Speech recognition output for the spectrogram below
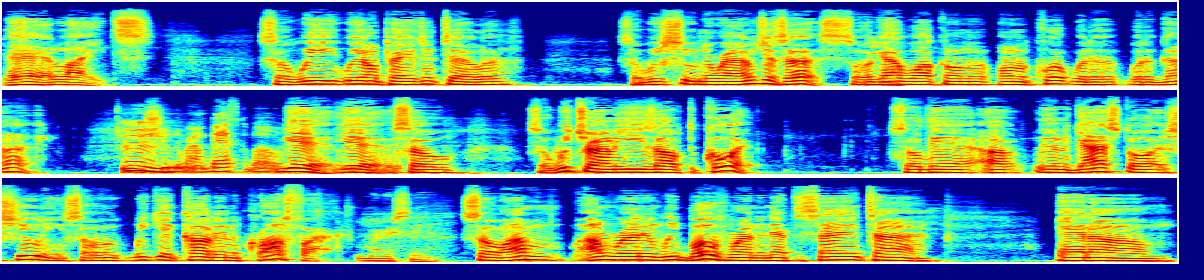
that had lights, so we we on Page and Taylor. So we shooting around. It was just us. So a guy walk on the on the court with a with a gun. We were shooting around basketball. Yeah, yeah. So so we trying to ease off the court. So then uh, then the guy starts shooting. So we get caught in the crossfire. Mercy. So I'm I'm running, we both running at the same time. And um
